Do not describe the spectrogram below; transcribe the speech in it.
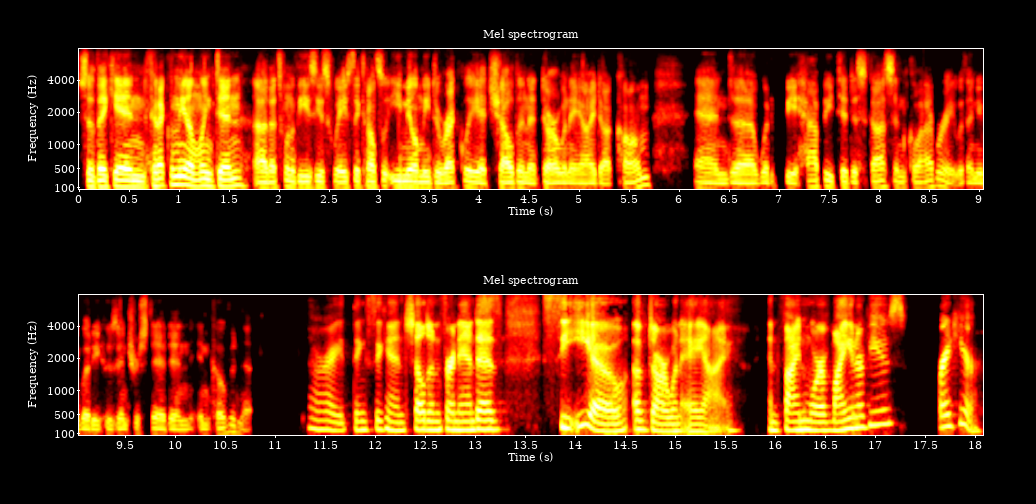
So they can connect with me on LinkedIn. Uh, that's one of the easiest ways. They can also email me directly at sheldon at darwinai.com and uh, would be happy to discuss and collaborate with anybody who's interested in, in COVIDNet. All right. Thanks again, Sheldon Fernandez, CEO of Darwin AI. And find more of my interviews right here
